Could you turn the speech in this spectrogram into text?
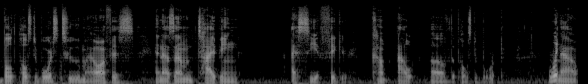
both poster boards to my office, and as I'm typing, I see a figure come out of the poster board. What, now,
